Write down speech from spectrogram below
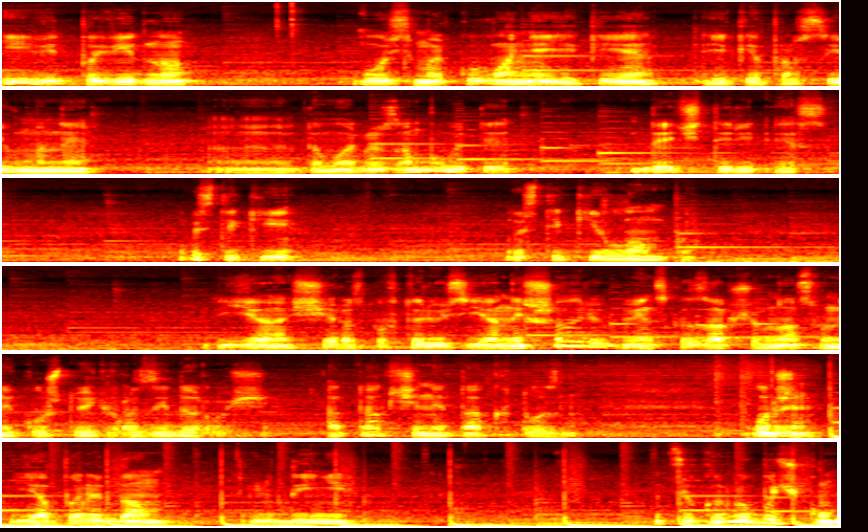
і відповідно ось маркування, яке, яке просив мене е, товариш замовити D4S. Ось такі ось такі лампи. Я ще раз повторюсь, я не шарю. Він сказав, що в нас вони коштують в рази дорожче. А так чи не так, хто знає. Отже, я передам людині цю коробочку,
